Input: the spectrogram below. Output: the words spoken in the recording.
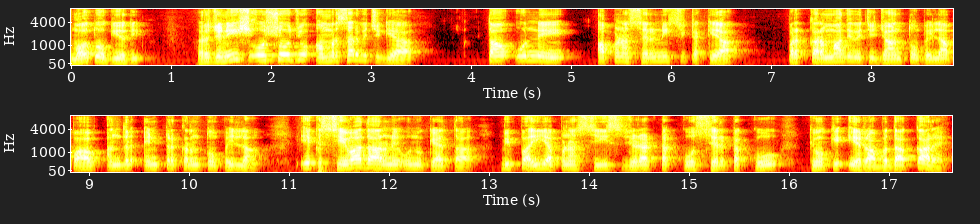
ਮੌਤ ਹੋ ਗਈ ਉਹਦੀ। ਰਜਨੀਸ਼ ਓਸ਼ੋ ਜੋ ਅੰਮ੍ਰਿਤਸਰ ਵਿੱਚ ਗਿਆ, ਤਾਂ ਉਹਨੇ ਆਪਣਾ ਸਿਰ ਨਹੀਂ ਸੀ ਟੱਕਿਆ ਪਰ ਕਰਮਾਂ ਦੇ ਵਿੱਚ ਜਾਣ ਤੋਂ ਪਹਿਲਾਂ, ਭਾਵ ਅੰਦਰ ਐਂਟਰ ਕਰਨ ਤੋਂ ਪਹਿਲਾਂ, ਇੱਕ ਸੇਵਾਦਾਰ ਨੇ ਉਹਨੂੰ ਕਹਿਤਾ ਵੀ ਭਾਈ ਆਪਣਾ ਸੀਸ ਜਿਹੜਾ ਟੱਕੋ ਸਿਰ ਟੱਕੋ ਕਿਉਂਕਿ ਇਹ ਰੱਬ ਦਾ ਘਰ ਹੈ।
